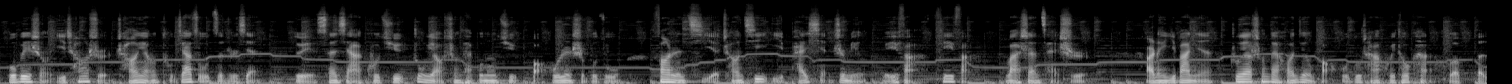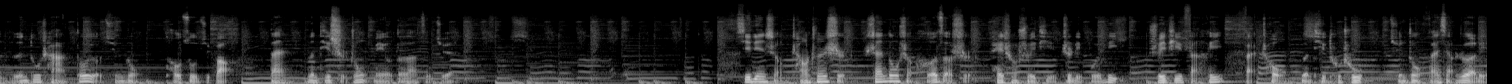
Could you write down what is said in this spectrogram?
湖北省宜昌市长阳土家族自治县对三峡库区重要生态功能区保护认识不足，放任企业长期以排险之名违法非法挖山采石。二零一八年，中央生态环境保护督察回头看和本轮督查都有群众投诉举报，但问题始终没有得到解决。吉林省长春市、山东省菏泽市黑城水体治理不力，水体反黑反臭问题突出，群众反响热烈。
